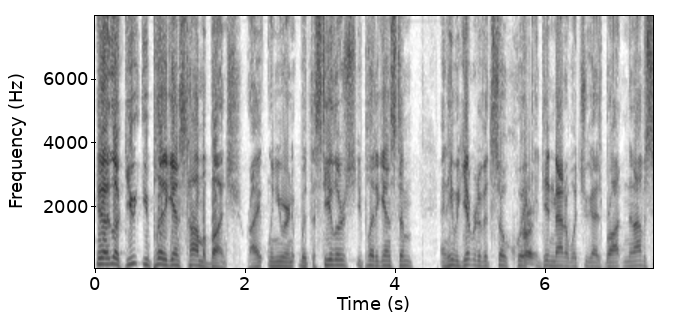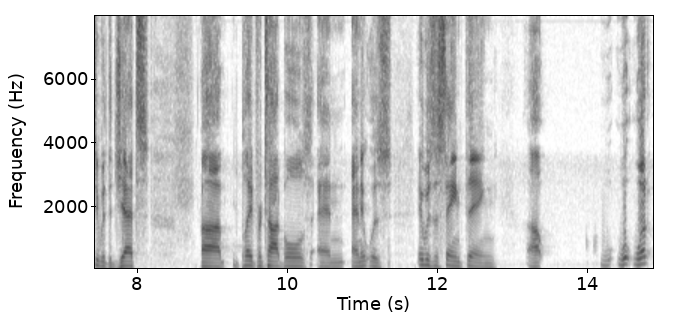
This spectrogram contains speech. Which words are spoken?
You know, look, you, you played against Tom a bunch, right? When you were in, with the Steelers, you played against him, and he would get rid of it so quick. It didn't matter what you guys brought. And then obviously with the Jets, uh, you played for Todd Bowles, and and it was it was the same thing. Uh, what what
